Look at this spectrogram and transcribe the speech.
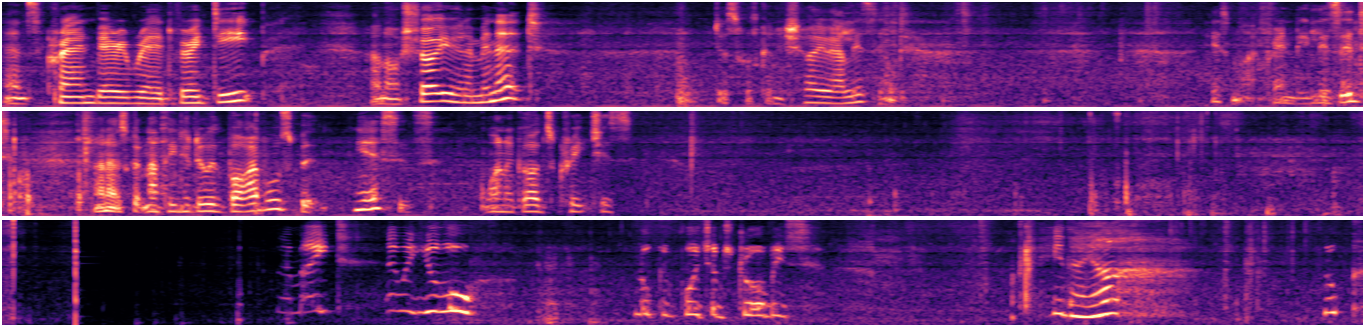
And it's cranberry red. Very deep. And I'll show you in a minute. Just was going to show you our lizard. Here's my friendly lizard. I know it's got nothing to do with Bibles but yes it's one of God's creatures for some strawberries. Here they are. Look.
